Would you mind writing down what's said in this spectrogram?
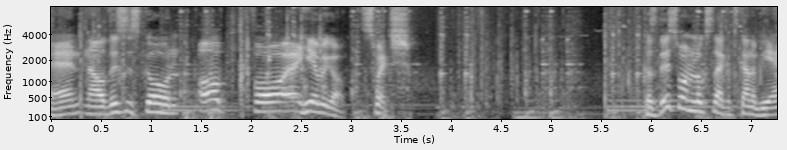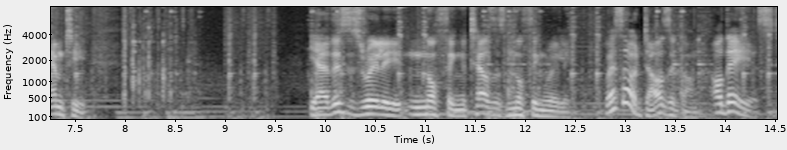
And now this is going up for... Here we go. Switch. Because this one looks like it's going to be empty. Yeah, this is really nothing. It tells us nothing, really. Where's our dowser gone? Oh, there he is.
